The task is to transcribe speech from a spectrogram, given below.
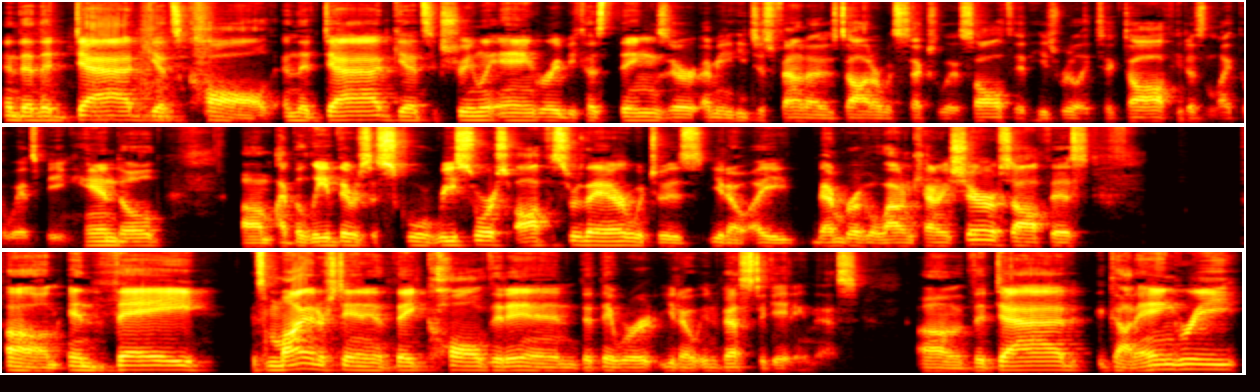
And then the dad gets called and the dad gets extremely angry because things are i mean he just found out his daughter was sexually assaulted. He's really ticked off. He doesn't like the way it's being handled. Um, i believe there was a school resource officer there which was you know a member of the loudoun county sheriff's office. Um, and they it's my understanding that they called it in that they were you know investigating this. Uh, the dad got angry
